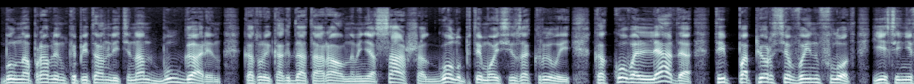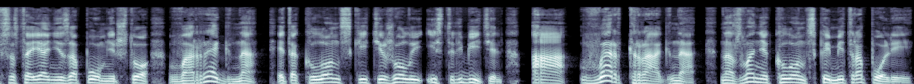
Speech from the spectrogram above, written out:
был направлен капитан-лейтенант Булгарин, который когда-то орал на меня «Саша, голубь ты мой сизокрылый, какого ляда ты поперся в военфлот, если не в состоянии запомнить, что Варегна — это клонский тяжелый истребитель, а Вертрагна — название клонской метрополии?»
